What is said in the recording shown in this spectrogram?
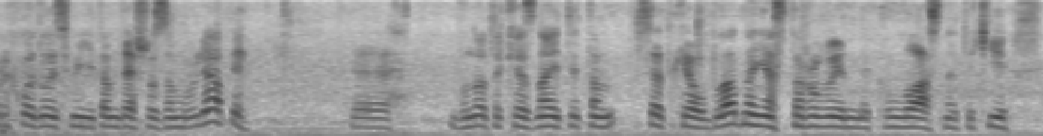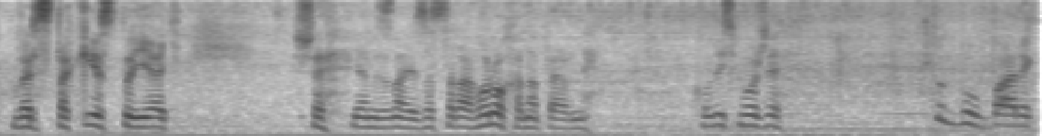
приходилось мені там дещо замовляти. Е, воно таке, знаєте, там все таке обладнання старовинне, класне, такі верстаки стоять. Ще, я не знаю, за цара гороха, напевне. Колись може. Тут був барик,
